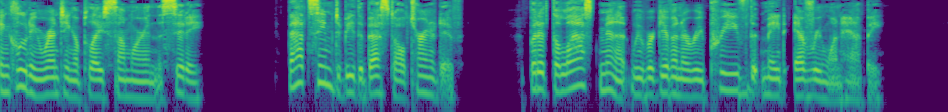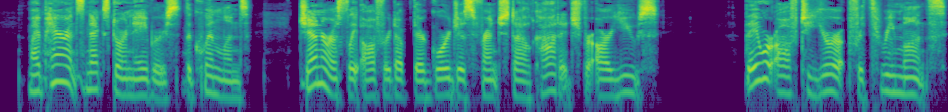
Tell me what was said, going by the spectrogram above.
including renting a place somewhere in the city. That seemed to be the best alternative, but at the last minute we were given a reprieve that made everyone happy. My parents' next door neighbors, the Quinlans, generously offered up their gorgeous French style cottage for our use. They were off to Europe for three months,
